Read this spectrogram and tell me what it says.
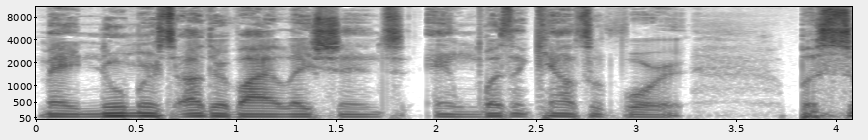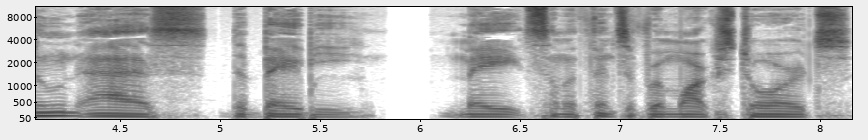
Made numerous other violations and wasn't counseled for it. But soon as DaBaby made some offensive remarks towards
